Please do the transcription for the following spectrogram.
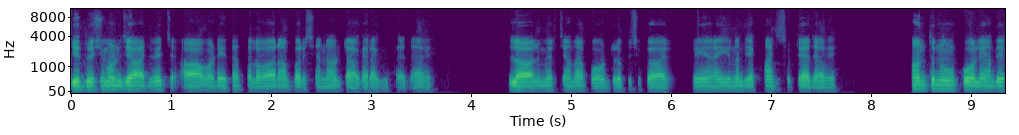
ਜੇ ਦੁਸ਼ਮਣ ਜਹਾਜ਼ ਵਿੱਚ ਆ ਵੜੇ ਤਾਂ ਤਲਵਾਰਾਂ ਬਰਸ਼ਾਂ ਨਾਲ ਟਾਕਰਾ ਕੀਤਾ ਜਾਵੇ। ਲਾਲ ਮਿਰਚਾਂ ਦਾ ਪਾਊਡਰ ਪਿਚਕਾਰੀਆਂ ਰਹੀ ਉਹਨਾਂ ਦੀ ਅੱਖਾਂ 'ਚ ਸੁੱਟਿਆ ਜਾਵੇ। ਅੰਤ ਨੂੰ ਕੋਲਿਆਂ ਦੇ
